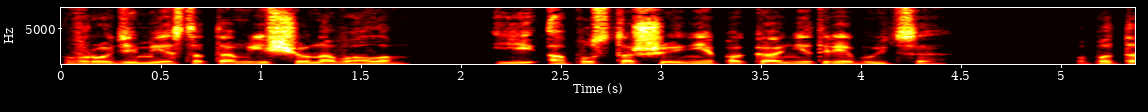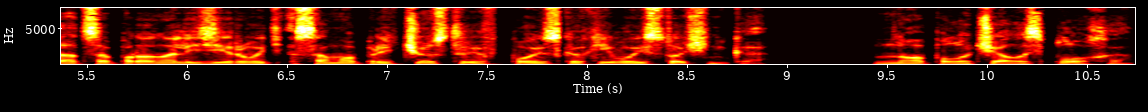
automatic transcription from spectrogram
вроде места там еще навалом и опустошение пока не требуется. Попытаться проанализировать само предчувствие в поисках его источника, но получалось плохо.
